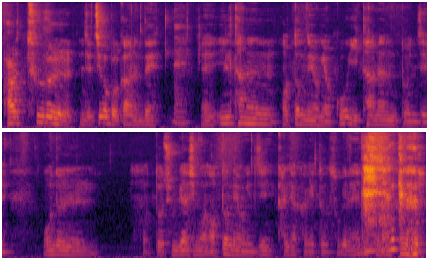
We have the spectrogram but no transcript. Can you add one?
파트 2를 이제 찍어볼까 하는데 네, 예, 1탄은 어떤 내용이었고 2탄은 또 이제 오늘 어, 또 준비하신 건 어떤 내용인지 간략하게 또 소개를 해주시면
